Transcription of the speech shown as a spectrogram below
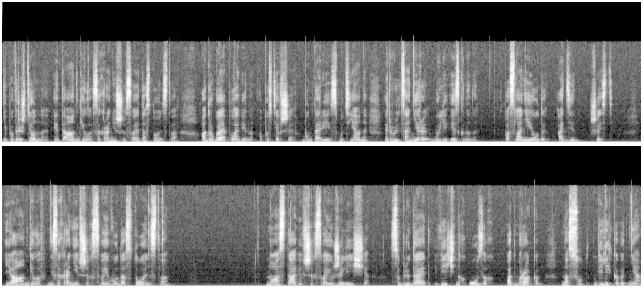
неповрежденная – это ангелы, сохранившие свое достоинство, а другая половина, опустевшая, бунтари, смутьяны, революционеры были изгнаны – Послание Иуды 1.6. «И ангелов, не сохранивших своего достоинства, но оставивших свое жилище, соблюдает в вечных узах под мраком на суд великого дня».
